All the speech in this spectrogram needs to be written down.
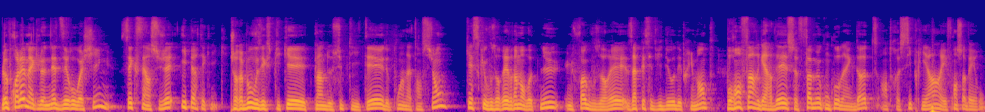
Le problème avec le net zero washing, c'est que c'est un sujet hyper technique. J'aurais beau vous expliquer plein de subtilités, de points d'attention, qu'est-ce que vous aurez vraiment retenu une fois que vous aurez zappé cette vidéo déprimante pour enfin regarder ce fameux concours d'anecdotes entre Cyprien et François Bayrou?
